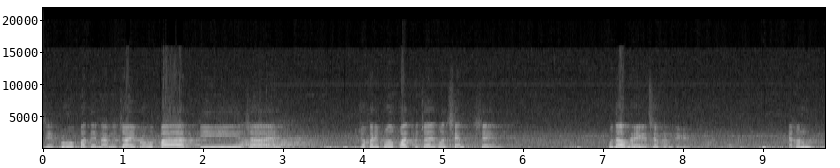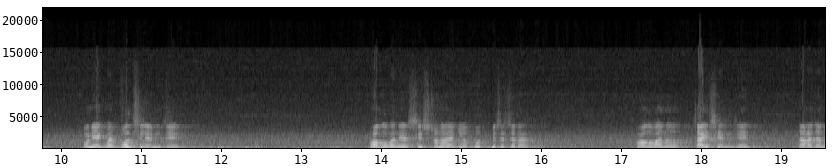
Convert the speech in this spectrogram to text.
যে প্রভুপাদের নামে, জয় প্রভুপাদ কি জয়? যখনই প্রভুপাদ কি জয় বলছেন, সে উদাও হয়ে গেছে ওখান থেকে। এখন উনি একবার বলছিলেন যে, ভগবানের সৃষ্ট না, এগুলো ভূত পেছেছে না। ভগবানও চাইছেন যে তারা যেন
